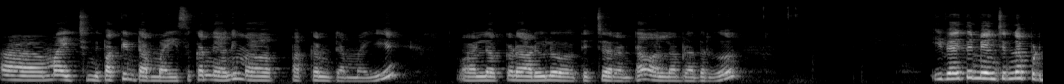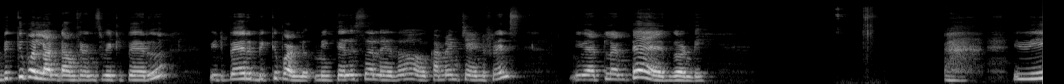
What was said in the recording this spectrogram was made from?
అమ్మాయి ఇచ్చింది పక్కింటి అమ్మాయి సుకన్య అని మా పక్కంటి అమ్మాయి. వాళ్ళు అక్కడ అడవిలో తెచ్చారంట వాళ్ళ బ్రదరు. ఇవైతే మేము చిన్నప్పుడు బిక్కిపళ్ళు అంటాం ఫ్రెండ్స్ వీటి పేరు. వీటి పేరు బిక్కిపళ్ళు. మీకు తెలుసో లేదో కమెంట్ చేయండి ఫ్రెండ్స్. ఇవి ఎట్లా అంటే ఇదిగోండి. ఇవి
